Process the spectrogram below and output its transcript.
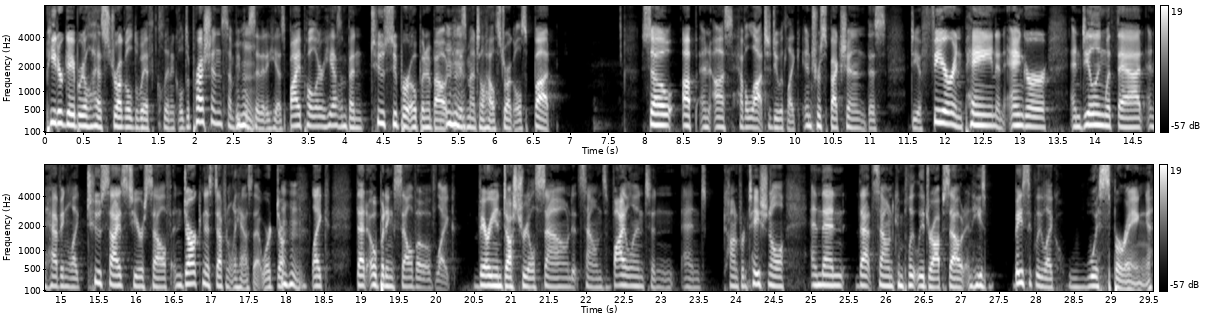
Peter Gabriel has struggled with clinical depression. Some people say that he has bipolar. He hasn't been too super open about his mental health struggles, but so Up and Us have a lot to do with like introspection, this idea of fear and pain and anger and dealing with that and having like two sides to yourself. And Darkness definitely has that where dark, like that opening salvo of like very industrial sound. It sounds violent and and confrontational. And then that sound completely drops out and he's basically like whispering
